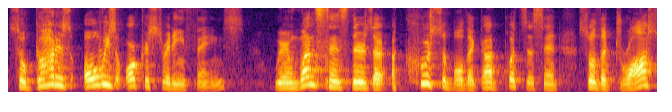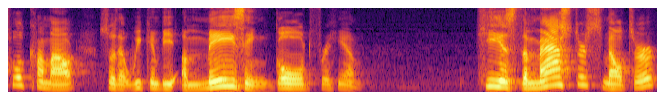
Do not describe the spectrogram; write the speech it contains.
So God is always orchestrating things where, in one sense, there's a, a, crucible that God puts us in so the dross will come out so that we can be amazing gold for Him. He is the master smelter,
